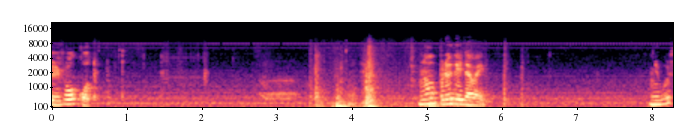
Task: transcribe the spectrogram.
Пришел кот. Ну, прыгай давай. Не будешь?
